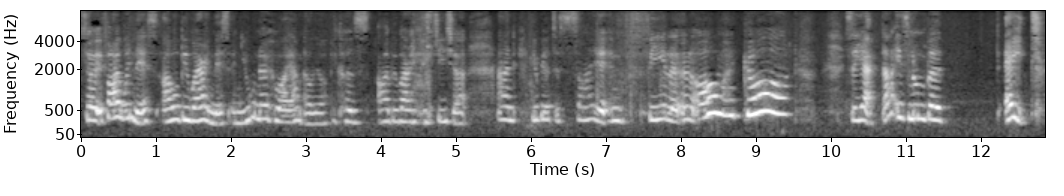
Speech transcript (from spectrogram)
So if I win this, I will be wearing this and you will know who I am, Elyar, because I'll be wearing this t-shirt and you'll be able to sign it and feel it and oh my god. So yeah, that is number eight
